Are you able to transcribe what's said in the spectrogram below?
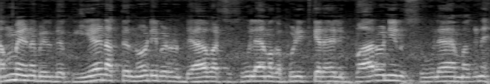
ನಮ್ಮ ಹೆಣ ಬೀಳಬೇಕು. ಏನಾಗ್ತದೆ ನೋಡಿ ಬೇಡ ಬ್ಯಾವರ್ಸಿ ಸೂಲೆ ಮಗ ಪುಳಿತ್ ಕೆರೆಯಲ್ಲಿ ಬಾರೋ ನೀನು ಸೂಲೆ ಮಗನೇ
